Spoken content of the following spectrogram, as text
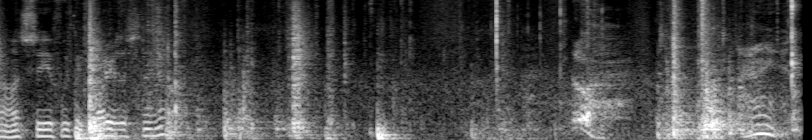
Now let's see if we can fire this thing up. Ugh. All right,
